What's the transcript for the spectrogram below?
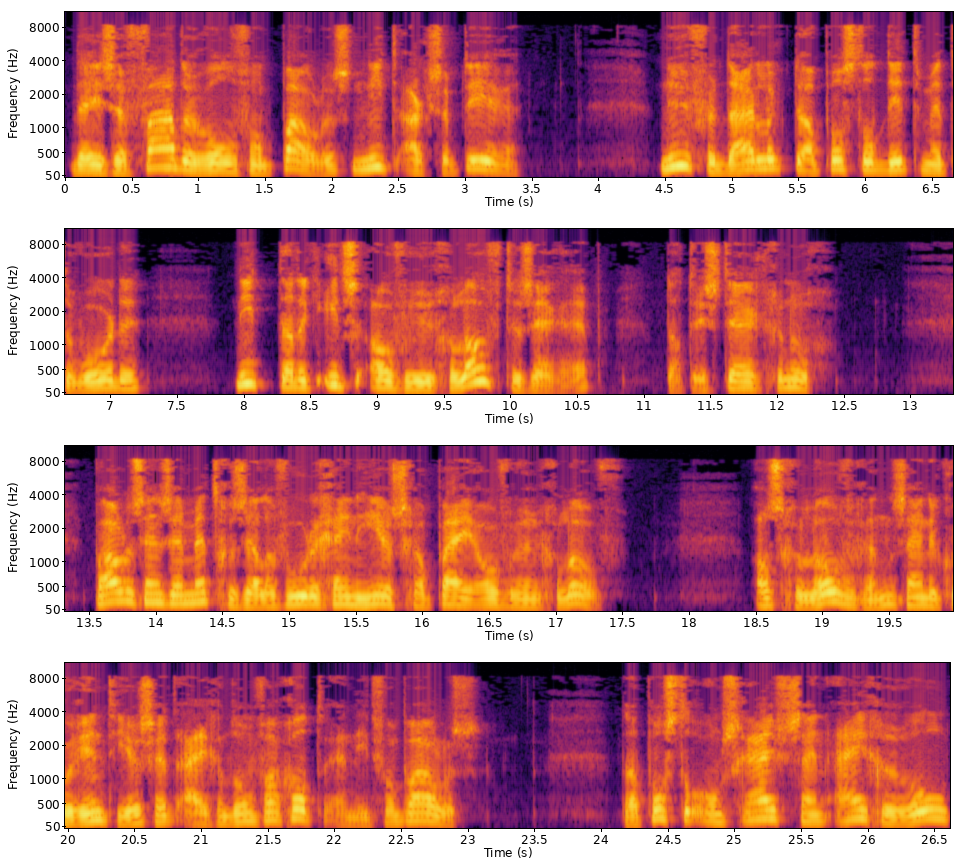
deze vaderrol van Paulus niet accepteren. Nu verduidelijkt de apostel dit met de woorden, niet dat ik iets over uw geloof te zeggen heb, dat is sterk genoeg. Paulus en zijn metgezellen voeren geen heerschappij over hun geloof. Als gelovigen zijn de Corinthiërs het eigendom van God en niet van Paulus. De apostel omschrijft zijn eigen rol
